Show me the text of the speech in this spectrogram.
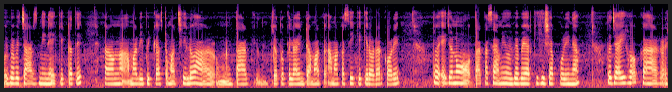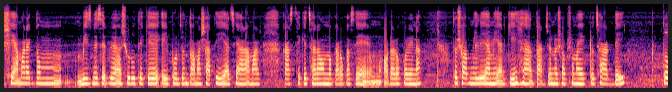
ওইভাবে চার্জ নিই নেই কেকটাতে। কারণ আমার রিপিট কাস্টমার ছিল আর তার যত ক্লায়েন্ট আমার আমার কাছেই কেকের অর্ডার করে। তো এই জন্য তার কাছে আমি ওইভাবে আর কি হিসাব করি না। তো যাই হোক, আর সে আমার একদম বিজনেসের শুরু থেকে এই পর্যন্ত আমার সাথেই আছে, আর আমার কাছ থেকে ছাড়া অন্য কারও কাছে অর্ডারও করে না। তো সব মিলিয়ে আমি আর কি হ্যাঁ তার জন্য সব সময় একটু ছাড় দেই। তো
